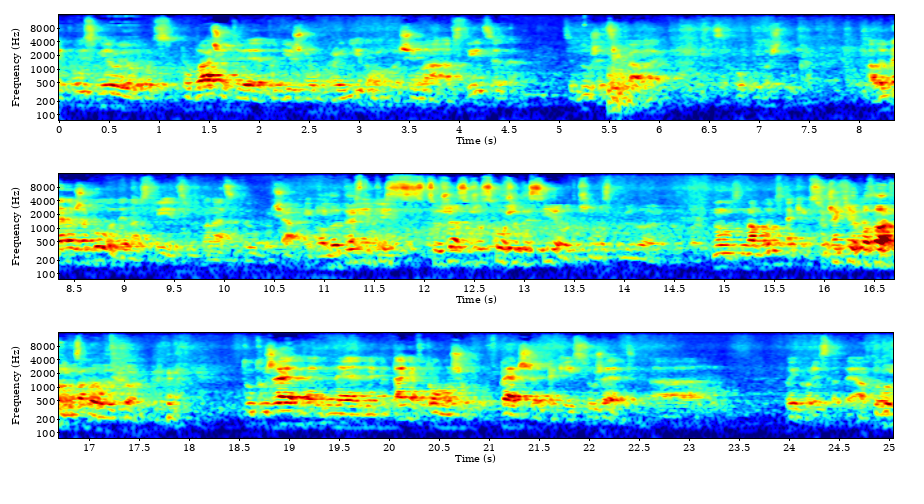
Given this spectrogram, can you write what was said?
якоюсь мірою ось побачити тодішню Україну очима австрійця, це дуже цікава, захоплива штука. Але в мене вже був один австрієць у 12 окручах, який Але десь такий сюжет вже схоже десь є, от, що розповідаю. Ну, мабуть, таких сюжетів є багато насправді так. Тут вже не, не, не питання в тому, щоб вперше такий сюжет а, використати, а в тому,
